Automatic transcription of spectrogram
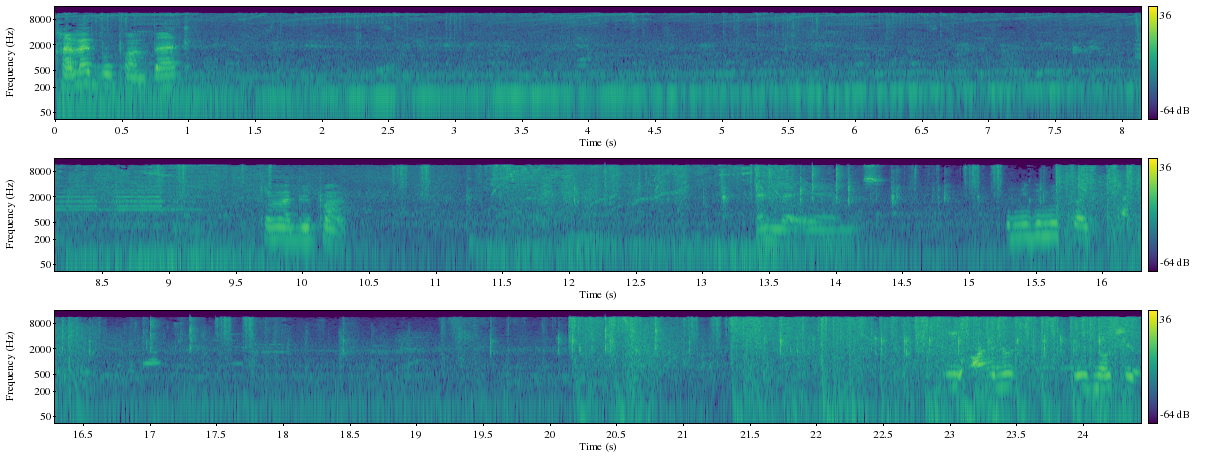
Can I my blue pump back? Get my blue pump. And the AMs. Can you give me like 10 I don't, there's no shield.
